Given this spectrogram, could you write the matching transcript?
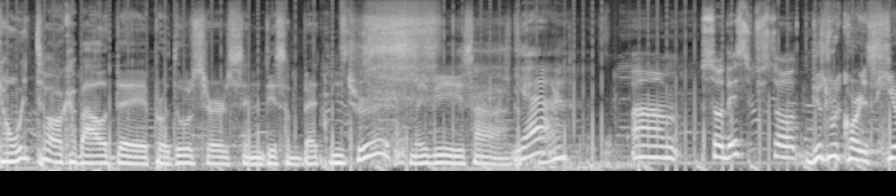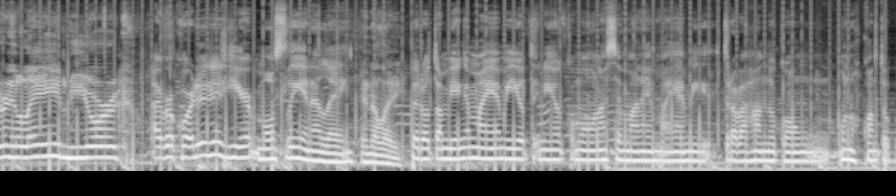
Can we talk about the producers in this adventure? Maybe it's a good Yeah. point. Um. So this. So This record is here in LA, New York, I recorded it here, mostly in LA. in LA. Pero también en Miami yo tenía como una semana en Miami trabajando con unos cuantos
